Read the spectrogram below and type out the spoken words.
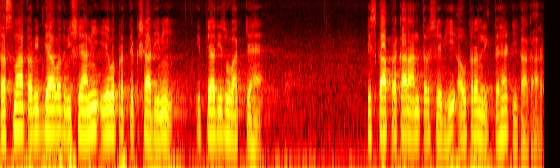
तस्मात अविद्यावद विषयानी एवं प्रत्यक्षादिनी, इत्यादि जो वाक्य है। इसका प्रकारांतर से भी अवतरण लिखते हैं टीकाकार।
